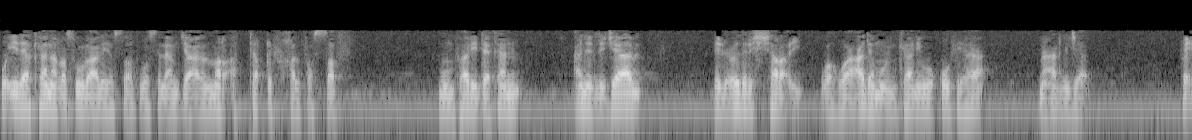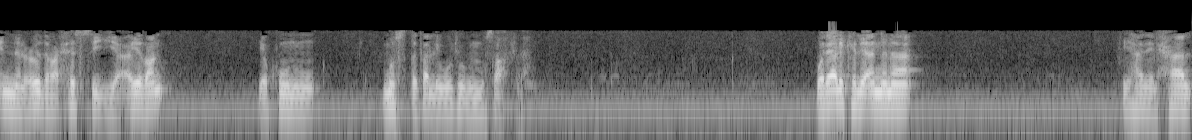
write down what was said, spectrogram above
وإذا كان الرسول عليه الصلاة والسلام جعل المرأة تقف خلف الصف منفردة عن الرجال للعذر الشرعي وهو عدم إمكان وقوفها مع الرجال. فإن العذر الحسي أيضا يكون مسقطا لوجوب المصافة وذلك لأننا في هذه الحال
